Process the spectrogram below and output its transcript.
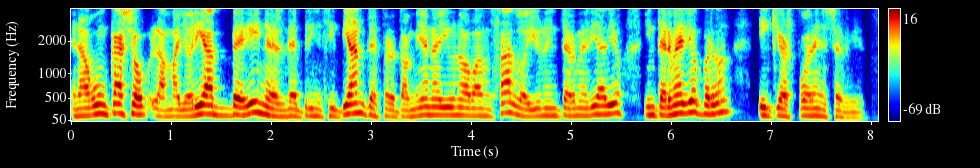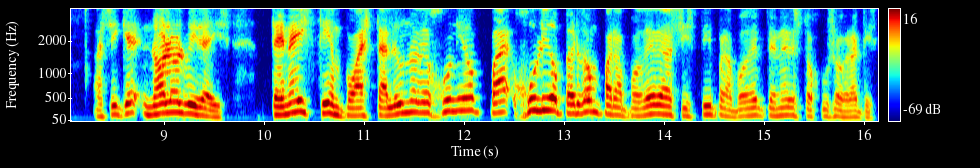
en algún caso, la mayoría beginners de principiantes, pero también hay uno avanzado y uno intermediario, intermedio, perdón, y que os pueden servir. Así que no lo olvidéis. Tenéis tiempo hasta el 1 de junio, julio perdón, para poder asistir, para poder tener estos cursos gratis.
